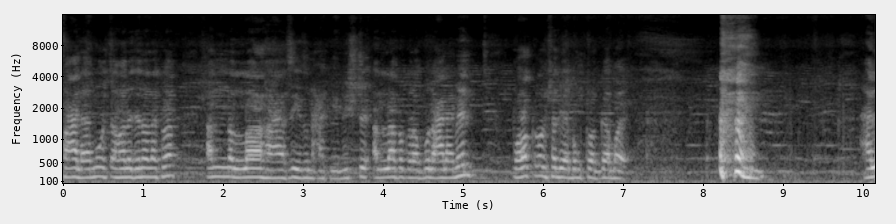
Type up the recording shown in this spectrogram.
ফালামু তাহলে জেনে রাখো আন্নাল্লাহ আজিজুন হাকিম নিশ্চয়ই আল্লাহ পাক রব্বুল আলামিন পরাক্রমশালী এবং প্রজ্ঞাময় هل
